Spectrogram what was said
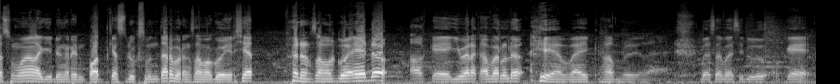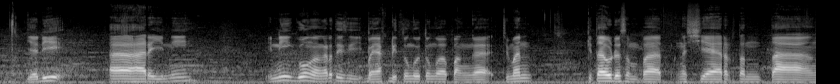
Halo semua, lagi dengerin podcast Duk Sebentar bareng sama gue Irsyad Bareng sama gue Edo. Oke, gimana kabar lo, Dok? Iya baik, alhamdulillah. basa-basi dulu. Oke, jadi eh, hari ini ini gue nggak ngerti sih banyak ditunggu-tunggu apa enggak. Cuman kita udah sempat nge-share tentang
